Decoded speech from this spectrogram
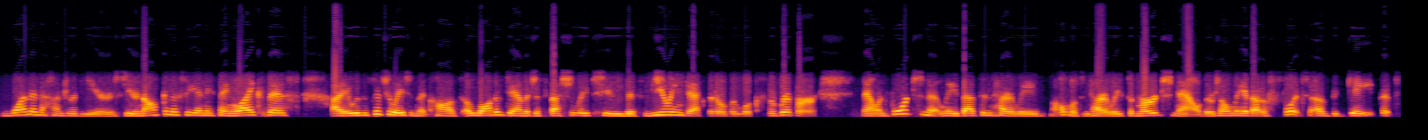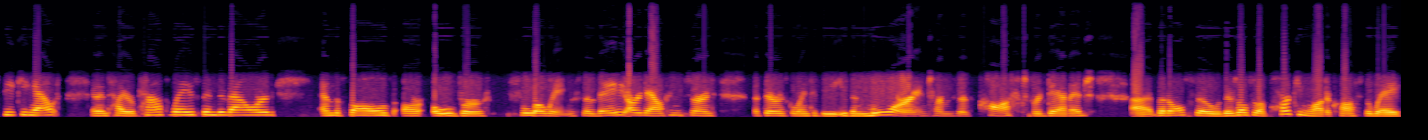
one in a hundred years. You're not going to see anything like this. Uh, it was a situation that caused a lot of damage, especially to this viewing deck that overlooks the river. Now, unfortunately, that's entirely, almost entirely submerged now. There's only about a foot of the gate that's peeking out. An entire pathway has been devoured, and the falls are overflowing. So they are now concerned there is going to be even more in terms of cost for damage. Uh, but also, there's also a parking lot across the way,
